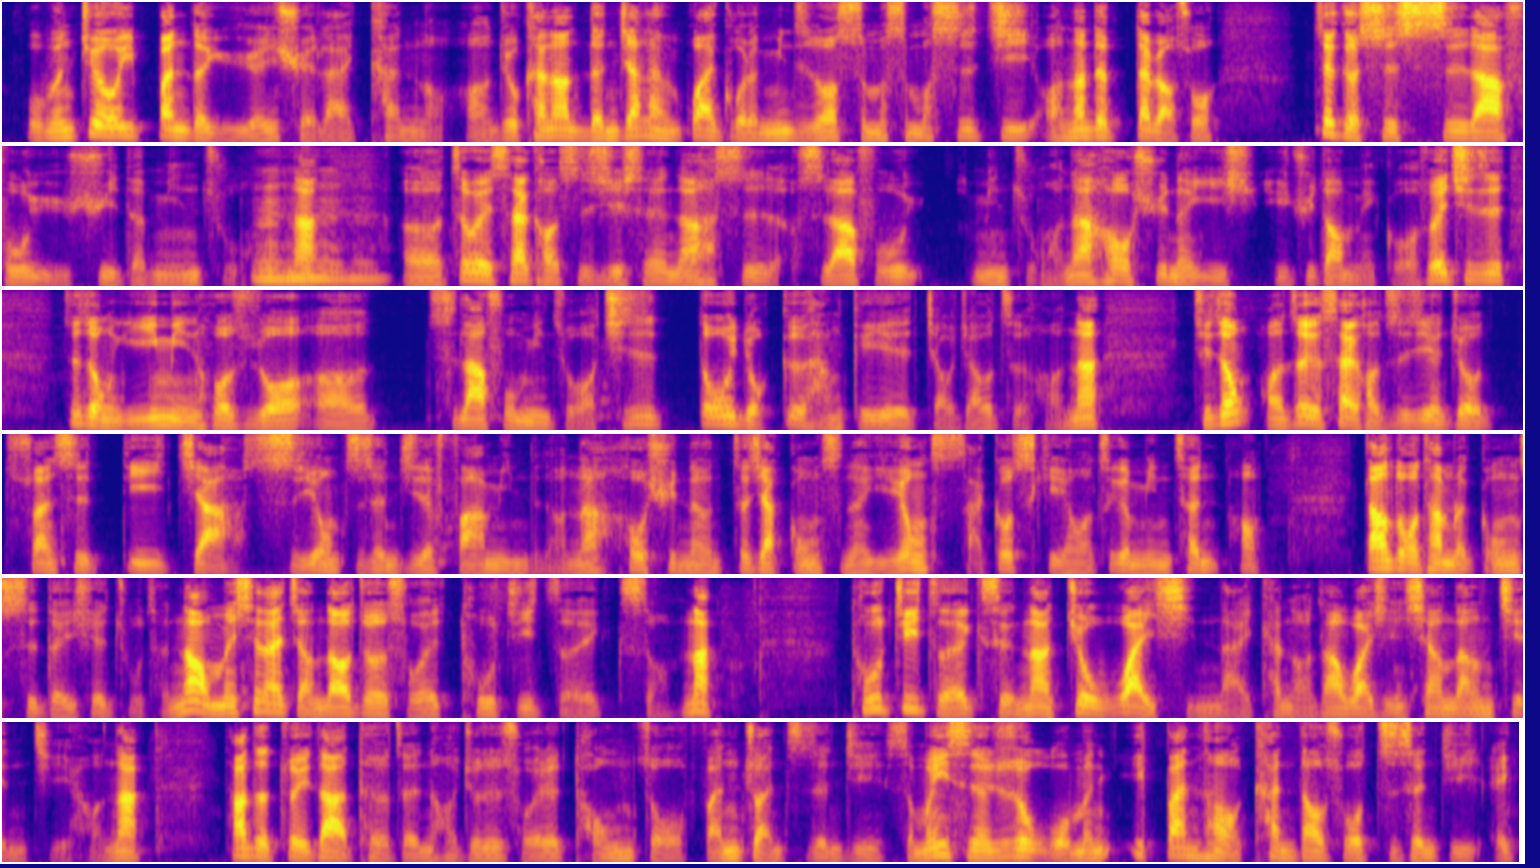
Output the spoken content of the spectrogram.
我们就一般的语言学来看哦，啊，就看到人家的外国的名字说什么什么司机哦，那就代表说这个是斯拉夫语系的民族。嗯、那呃，这位赛考斯基是那是斯拉夫民族，那后续呢移移居到美国，所以其实这种移民或是说呃斯拉夫民族其实都有各行各业的佼佼者哈。那其中哦，这个赛考之间就算是第一架使用直升机的发明人。那后续呢，这家公司呢也用赛考斯基哦这个名称哦，当做他们的公司的一些组成。那我们现在讲到就是所谓突击者 X 哦，那突击者 X 那就外形来看哦，它外形相当简洁哈。那它的最大的特征哈，就是所谓的同轴反转直升机。什么意思呢？就是我们一般哈看到说直升机，哎，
